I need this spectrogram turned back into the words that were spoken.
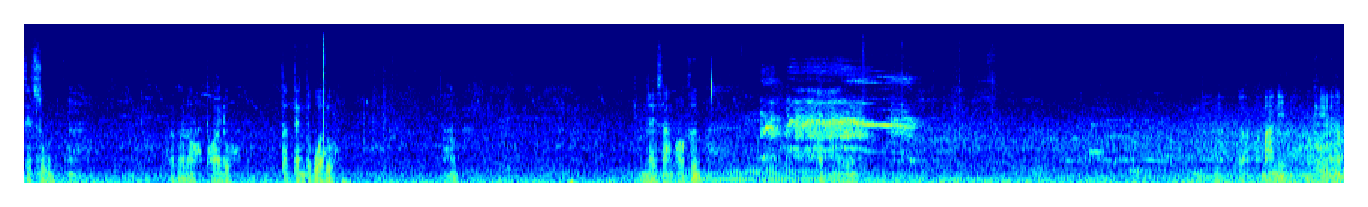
เซตศูนย์แล้วก็เราถอยดู ตัดแต่งตะกัวดูนะครับได้สามข้อครึ่งครับก็ ประมาณนี้ โอเคนะครับ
